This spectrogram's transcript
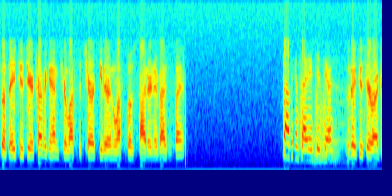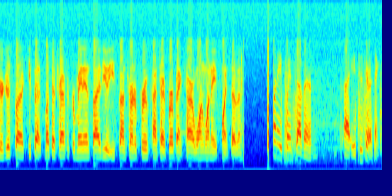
Cessna 820, traffic heading to your left, the Cherokee there in the left closed pattern, advise in sight. Traffic inside 820. Cessna 820, roger, just uh, keep that, let that traffic remain inside you, eastbound turn approved, contact Burbank Tower 118.7. 18.7, uh, 820, thanks.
